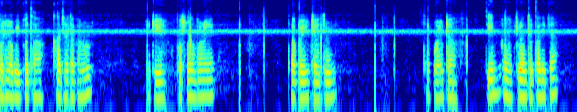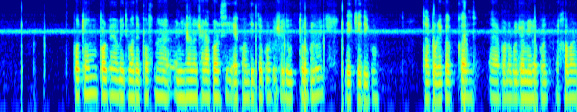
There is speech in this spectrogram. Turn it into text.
দলের অভিজ্ঞতা কাজে লাগানোর, এটি প্রশ্ন নম্বর এক, তারপর এটা দুই, তারপর এটা তিন চূড়ান্ত তালিকা। প্রথম পর্বে আমি তোমাদের প্রশ্ন নিয়ে আলোচনা করছি, এখন দ্বিতীয় পর্বে শুধু উত্তরগুলোই দেখিয়ে দিব। তারপর একক কাজ বনভোজন, নিরাপদ খাবার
